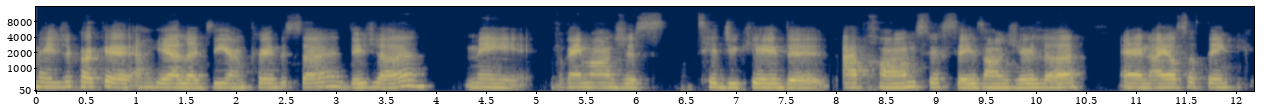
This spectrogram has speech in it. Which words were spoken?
Mais je crois que Ariel a dit un peu de ça déjà, mais vraiment juste t'éduquer, d'apprendre sur ces enjeux-là. And I also think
